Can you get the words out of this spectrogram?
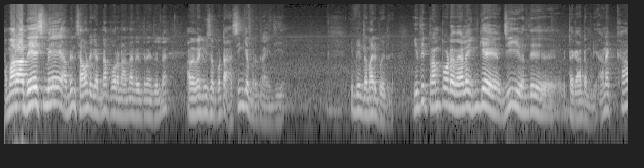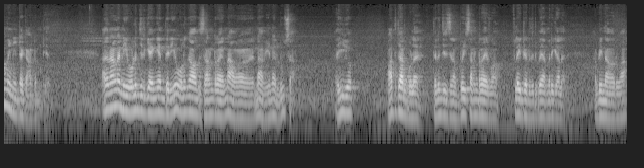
அமாரா தேஷ்மே அப்படின்னு சவுண்டு கேட்டினா போகிறேன் நான் தான் நிறுத்தினேன்னு சொல்லினேன் அவன் நியூஸை போட்டு அசிங்கப்படுத்துகிறான் ஜியை இப்படின்ற மாதிரி போயிட்டுருக்கு இது ட்ரம்ப்போட வேலை இங்கே ஜி வந்து கிட்ட காட்ட முடியும் ஆனால் காமினிட்ட காட்ட முடியாது. அதனால் நீ ஒளிஞ்சிருக்க எங்கேன்னு தெரியும். ஒழுங்காக வந்து சரண்டர் என்ன அவன் என்ன அவன் என்ன லூஸாக ஐயோ பார்த்துட்டார் போல. தெரிஞ்சிருச்சு நான் போய் சரண்டர் ஆயிடுவான் ஃப்ளைட் எடுத்துகிட்டு போய் அமெரிக்காவில் அப்படின்னு நான் வருவான்.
